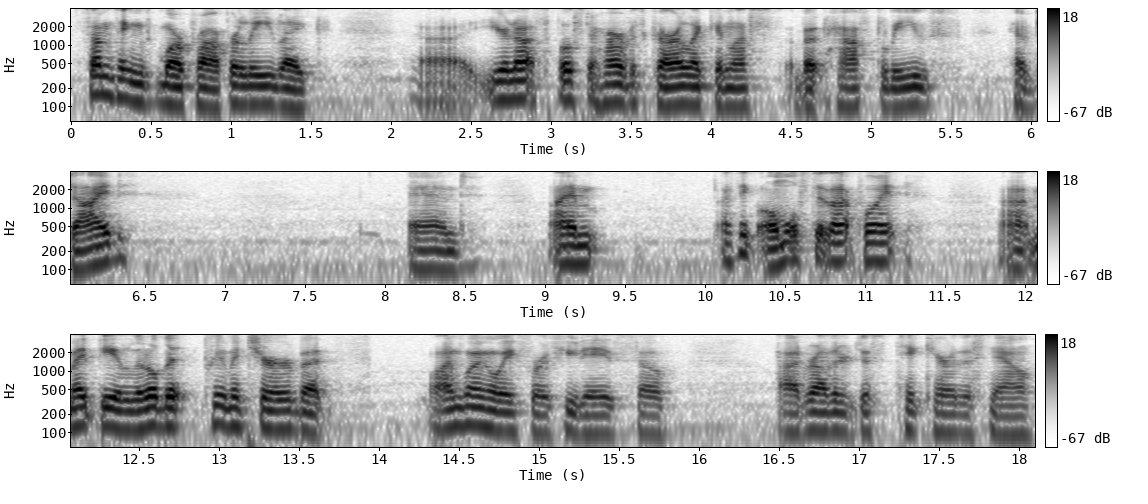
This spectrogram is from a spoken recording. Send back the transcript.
some things more properly, like uh, you're not supposed to harvest garlic unless about half the leaves have died. And I'm, I think, almost at that point. Uh, it might be a little bit premature, but well, I'm going away for a few days, so I'd rather just take care of this now.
